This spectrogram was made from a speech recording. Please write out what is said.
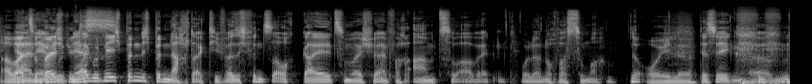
Aber ja, zum na, Beispiel. Gut. Ja, das- gut, nee, ich bin, ich bin nachtaktiv. Also ich finde es auch geil, zum Beispiel einfach abends zu arbeiten oder noch was zu machen. eine Eule. Deswegen, ähm,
